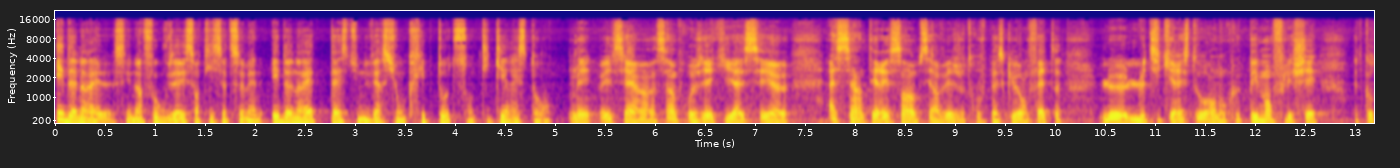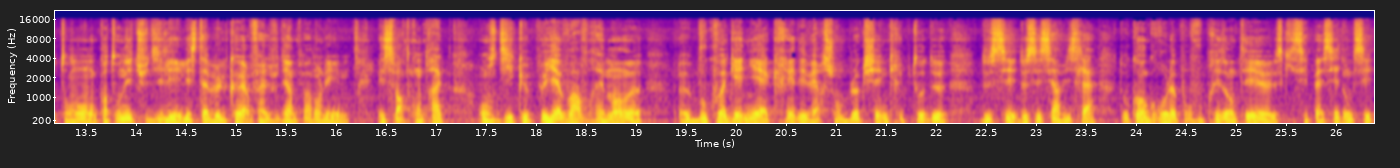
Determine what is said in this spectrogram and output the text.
Edenred, c'est une info que vous avez sortie cette semaine. Edenred teste une version crypto de son ticket restaurant. Oui, oui c'est un, un projet qui est assez, euh, assez intéressant à observer, je trouve, parce que en fait, le, le ticket restaurant, donc le paiement fléché, en fait, quand, on, quand on étudie les, les stablecoins, enfin, je veux dire, pardon, les, les smart contracts, on se dit que peut y avoir vraiment euh, beaucoup à gagner à créer des versions blockchain crypto de, de ces, de ces services-là. Donc en gros, là, pour vous présenter euh, ce qui s'est passé, donc c'est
